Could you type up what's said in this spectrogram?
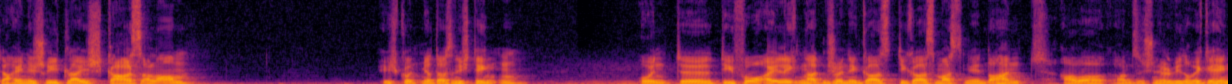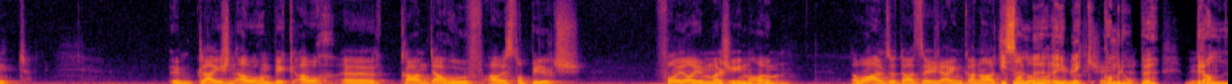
der eine schrie gleich Gasalarm. Ich konnte mir das nicht denken. Und äh, die Voreiligen hatten schon den Gas, die Gasmasken in der Hand, aber haben sie schnell wieder weggehängt. Im gleichen Augenblick auch äh, kam der Ruf aus der Bilge, Feuer im Maschinenraum. Da war also tatsächlich ein I Granatsplitter samme øyeblikk kom ropet 'brann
